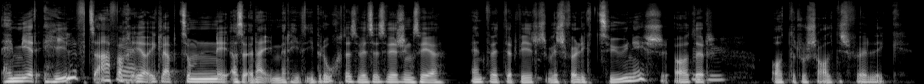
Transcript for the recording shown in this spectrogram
Hey, mir hilft es einfach. Ja. Ja. ich glaube, zum ne also nein, mir hilft, ich brauche das, weil sonst wirst du irgendwie, entweder wirst, wirst du völlig zynisch oder, oder du schaltest völlig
